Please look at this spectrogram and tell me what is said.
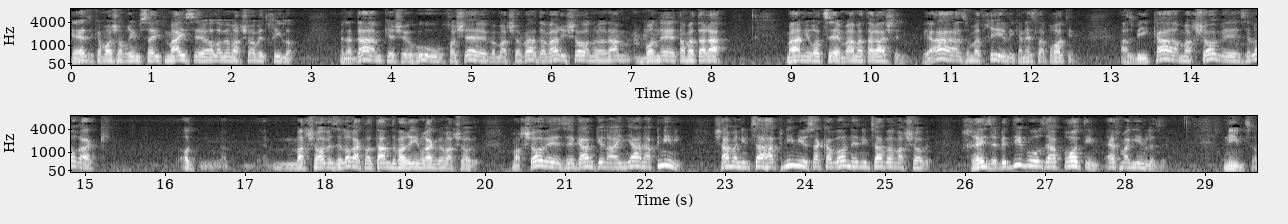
זה כמו שאומרים סייף מייסר, או לא במחשוב התחילו. בן אדם, כשהוא חושב במחשבה, דבר ראשון, בן אדם בונה את המטרה. מה אני רוצה, מה המטרה שלי. ואז הוא מתחיל להיכנס לפרוטים. אז בעיקר מחשוב זה לא רק... מחשוב זה לא רק אותם דברים רק במחשוב. מחשוב זה גם כן העניין הפנימי. שם נמצא הפנימיוס, הכוון נמצא במחשוב. אחרי זה בדיבור זה הפרוטים, איך מגיעים לזה. נמצא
